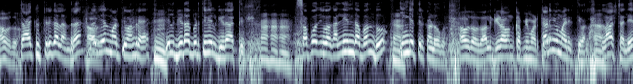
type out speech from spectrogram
ಹೌದು. ಟ್ಯಾಕ್ರಿ ತಿರ್ಗಲ್ಲ ಅಂದ್ರೆ ನಾವ್ ಏನ್ ಮಾಡ್ತೀವಿ ಅಂದ್ರೆ ಇಲ್ಲಿ ಗಿಡ ಬಿಡ್ತೀವಿ ಇಲ್ಲಿ ಗಿಡ ಹಾಕ್ತಿವಿ. ಸಪೋಸ್ ಇವಾಗ ಅಲ್ಲಿಂದ ಬಂದು ಹಿಂಗೆ ತಿರ್ಕೊಂಡು ಹೋಗುತ್ತೆ. ಹೌದು ಹೌದು ಅಲ್ಲಿ ಗಿಡ ಒಂದು ಕಮ್ಮಿ ಮಾಡ್ತೀವಿ ಕಡಿಮೆ ಮಾಡಿರ್ತೀವಲ್ಲ. ಲಾಸ್ಟ್ ಅಲ್ಲಿ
